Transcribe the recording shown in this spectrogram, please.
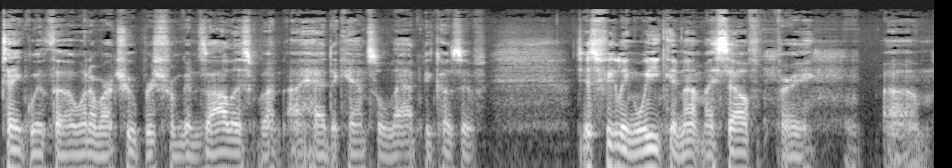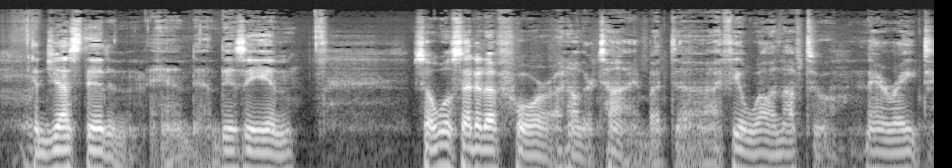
take with uh, one of our troopers from Gonzales, but I had to cancel that because of just feeling weak and not myself, very um, congested and and uh, dizzy and. So we'll set it up for another time, but uh, I feel well enough to narrate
